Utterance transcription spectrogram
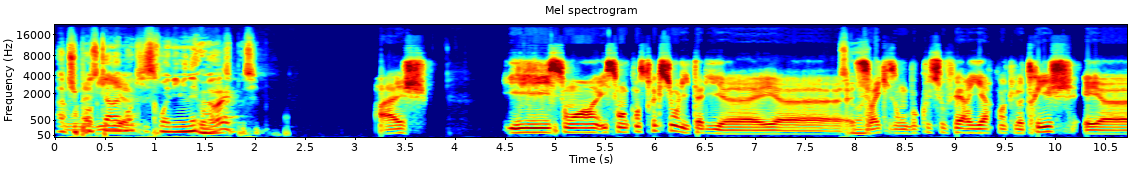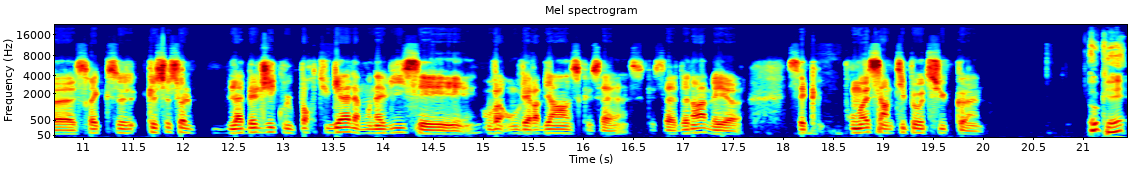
ah, tu penses avis, carrément euh, qu'ils seront éliminés? Ah Ouais, ouais c'est possible. Ah, je- Ils sont, en- ils sont en construction l'Italie euh, et euh, C'est vrai. c'est vrai, qu'ils ont beaucoup souffert hier contre l'Autriche et euh, c'est vrai que ce, que ce soit le- la Belgique ou le Portugal, à mon avis, c'est on va on verra bien ce que ça ce que ça donnera, mais euh, c'est que pour moi c'est un petit peu au-dessus quand même. Ok. Et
